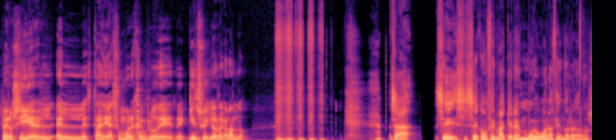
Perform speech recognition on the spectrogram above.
Pero sí, el, el Stadia es un buen ejemplo de, de quién soy yo regalando. O sea, sí, se confirma que eres muy bueno haciendo regalos.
